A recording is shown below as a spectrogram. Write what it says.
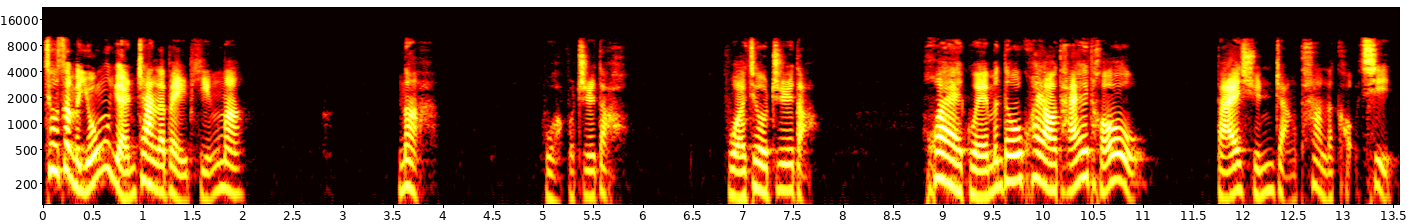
就这么永远占了北平吗？那我不知道，我就知道，坏鬼们都快要抬头。白巡长叹了口气：“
